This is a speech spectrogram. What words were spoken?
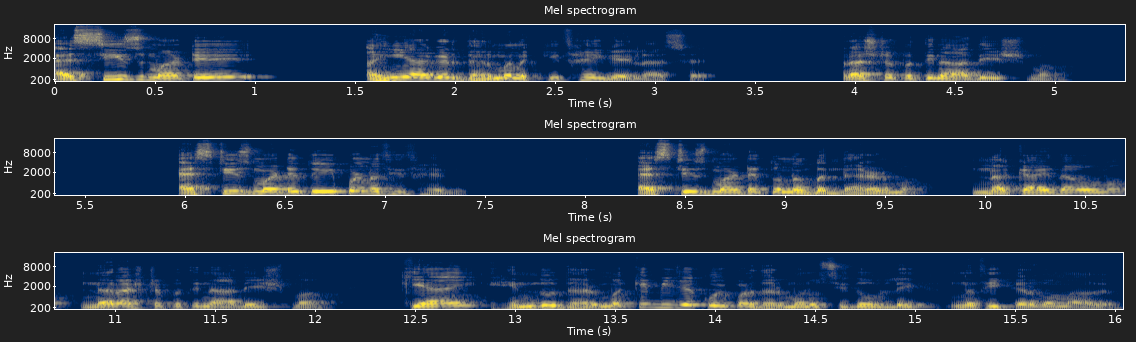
એસસીઝ માટે અહીં આગળ ધર્મ નક્કી થઈ ગયેલા છે. રાષ્ટ્રપતિના આદેશમાં એસટીઝ માટે તો એ પણ નથી થયેલું. એસટીઝ માટે તો ન બંધારણમાં, ન કાયદાઓમાં, ન રાષ્ટ્રપતિના આદેશમાં ક્યાંય હિન્દુ ધર્મ કે બીજા કોઈ પણ ધર્મનો સીધો ઉલ્લેખ નથી કરવામાં આવ્યો.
